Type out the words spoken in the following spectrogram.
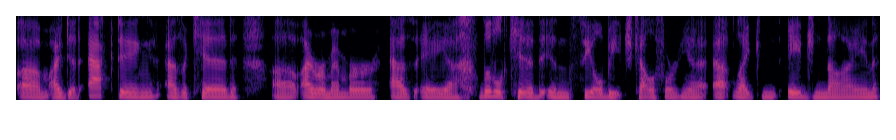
Um, I did acting as a kid. Uh, I remember as a uh, little kid in Seal Beach, California, at like age nine,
